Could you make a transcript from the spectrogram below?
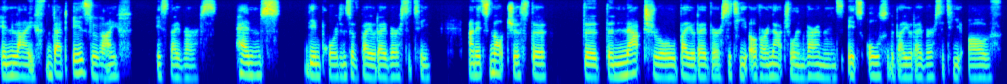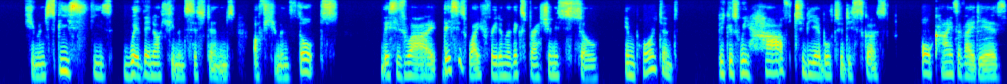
in life that is life is diverse hence the importance of biodiversity. And it's not just the the the natural biodiversity of our natural environments it's also the biodiversity of human species within our human systems of human thoughts. This is why this is why freedom of expression is so important because we have to be able to discuss all kinds of ideas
